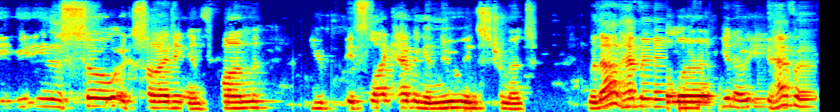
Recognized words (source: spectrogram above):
It, it is so exciting and fun. You, it's like having a new instrument without having to learn. You know, you have a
